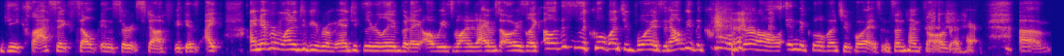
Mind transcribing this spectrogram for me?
the classic self insert stuff because I, I never wanted to be romantically related, but I always wanted, I was always like, oh, this is a cool bunch of boys, and I'll be the cool girl in the cool bunch of boys. And sometimes all red hair. Um,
